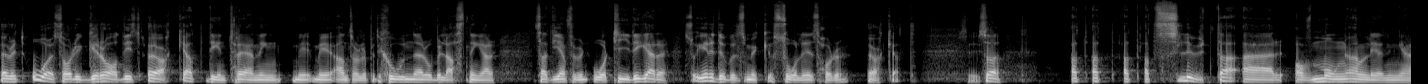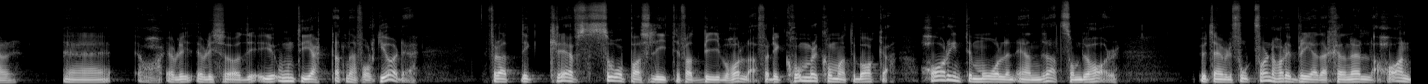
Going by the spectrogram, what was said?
över ett år så har du gradvis ökat din träning med, med antal repetitioner och belastningar. Så att jämfört med ett år tidigare så är det dubbelt så mycket och således har du ökat. Precis. Så att, att, att, att sluta är av många anledningar eh, ja, jag, blir, jag blir så, det gör ont i hjärtat när folk gör det. För att det krävs så pass lite för att bibehålla. För det kommer komma tillbaka. Har inte målen ändrats som du har. Utan jag vill fortfarande ha det breda generella. Ha en,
